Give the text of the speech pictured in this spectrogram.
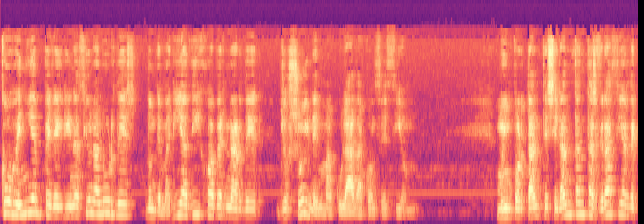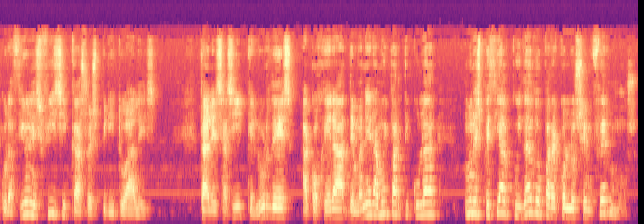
cómo venía en peregrinación a Lourdes, donde María dijo a Bernardet Yo soy la Inmaculada Concepción. Muy importantes serán tantas gracias de curaciones físicas o espirituales. Tal es así que Lourdes acogerá de manera muy particular un especial cuidado para con los enfermos.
